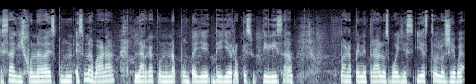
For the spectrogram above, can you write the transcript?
esa aguijonada es como es una vara larga con una punta de hierro que se utiliza para penetrar a los bueyes y esto los lleva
